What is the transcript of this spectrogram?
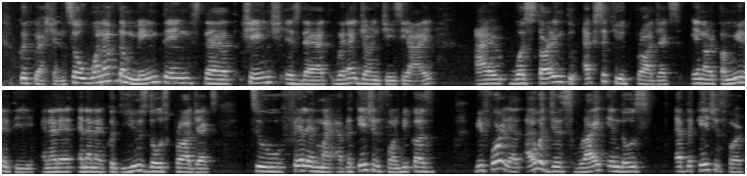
Good question. So, one of the main things that changed is that when I joined JCI, I was starting to execute projects in our community, and then, and then I could use those projects to fill in my application form because before that I would just write in those applications for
